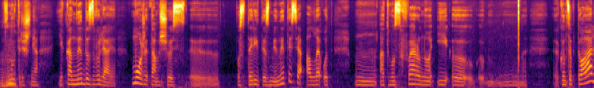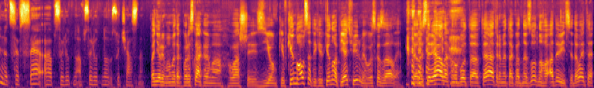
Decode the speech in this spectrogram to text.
внутрішня, яка не дозволяє. Може там щось е, постаріти, змінитися, але от атмосферно і е, концептуально це все абсолютно, абсолютно сучасно. Пані Рима, ми так перескакуємо ваші зйомки. В кіно все-таки, в кіно п'ять фільмів, ви сказали. В телесеріалах, робота в театрі, ми так одне з одного. А дивіться, давайте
